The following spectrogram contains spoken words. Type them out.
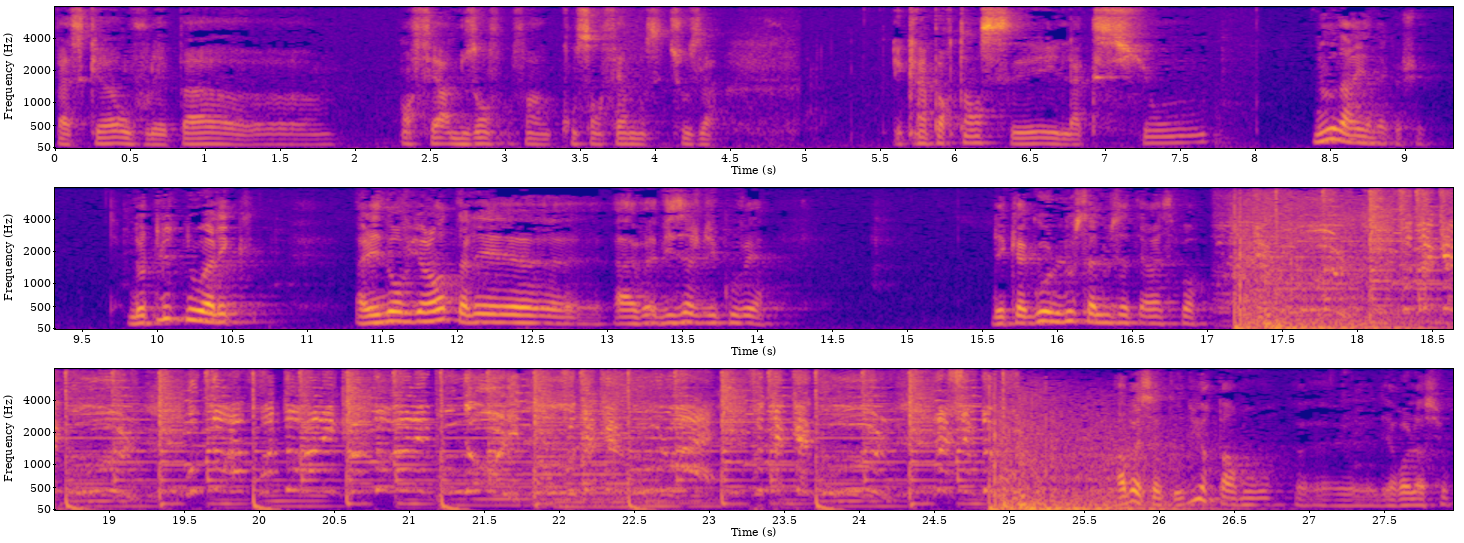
parce qu'on ne voulait pas nous en- enfin, qu'on s'enferme dans cette chose-là. Et que l'important, c'est l'action. Nous, on n'a rien à cacher. Notre lutte, nous, est, elle est non violente, elle est euh, à visage découvert. Les cagoules, nous, ça ne nous intéresse pas. Ah ben, ça été dur par moments, euh, les relations.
